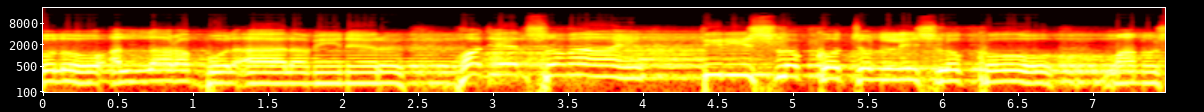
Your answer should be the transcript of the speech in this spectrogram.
হলো আল্লাহ রাব্বুল আলামিনের। হজের সময় তিরিশ লক্ষ, চল্লিশ লক্ষ মানুষ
